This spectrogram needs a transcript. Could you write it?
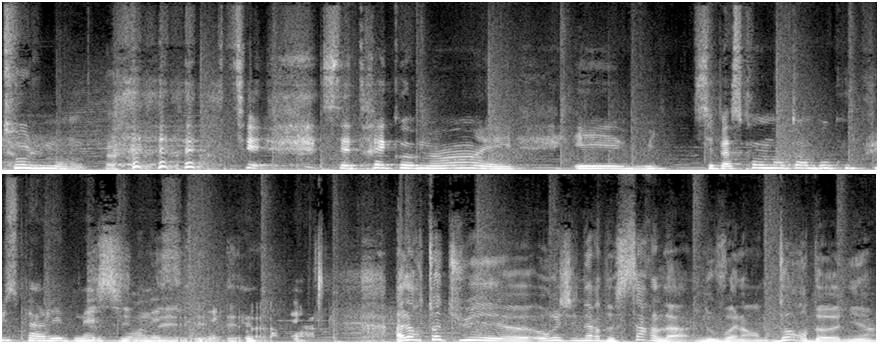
Tout le monde. C'est- très commun et, et oui, c'est parce qu'on entend beaucoup plus parler de Melbourne et Sydney, que. Alors toi, tu es euh, originaire de Sarlat, nous voilà en Dordogne.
